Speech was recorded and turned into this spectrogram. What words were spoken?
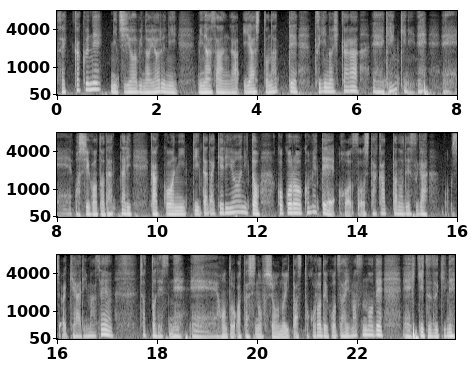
せっかくね日曜日の夜に皆さんが癒しとなって次の日から、えー、元気にね、えー、お仕事だったり学校に行っていただけるようにと心を込めて放送したかったのですが申し訳ありませんちょっとですね、えー、本当私の負傷の致すところでございますので、えー、引き続きね、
